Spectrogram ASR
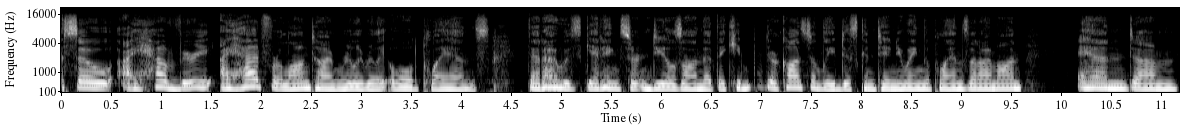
so I have very I had for a long time really really old plans that I was getting certain deals on that they keep they're constantly discontinuing the plans that I'm on, and um,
